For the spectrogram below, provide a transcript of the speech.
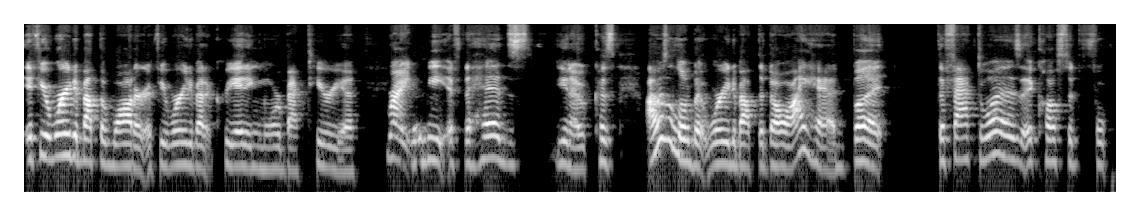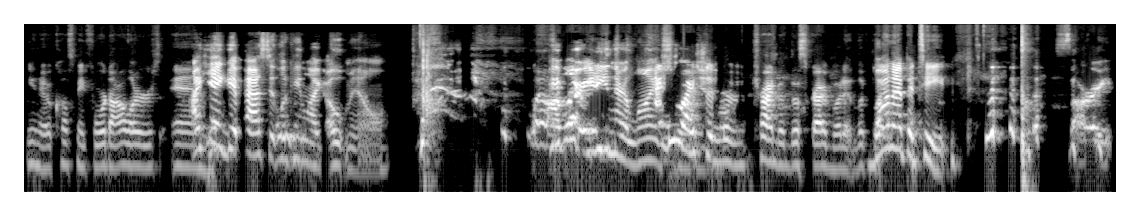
if you're worried about the water, if you're worried about it creating more bacteria, Right. maybe if the heads, you know, because I was a little bit worried about the doll I had, but the fact was it costed four, you know, it cost me four dollars and I can't get past it looking like oatmeal. well, People are eating their lunch. I knew I shouldn't have tried to describe what it looked Bon like. Bon appetit. Sorry.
